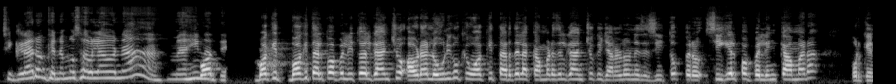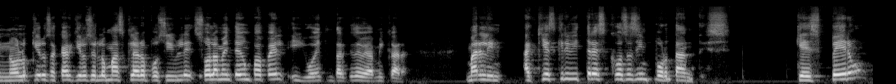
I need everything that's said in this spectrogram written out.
Sí, claro, aunque no hemos hablado nada, imagínate. Voy a, qui- voy a quitar el papelito del gancho. Ahora lo único que voy a quitar de la cámara es el gancho, que ya no lo necesito, pero sigue el papel en cámara porque no lo quiero sacar, quiero ser lo más claro posible. Solamente hay un papel y voy a intentar que se vea mi cara. Marilyn, aquí escribí tres cosas importantes que espero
